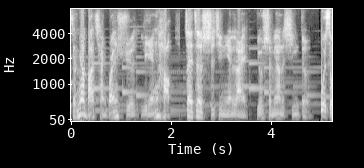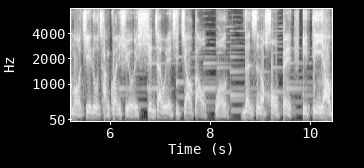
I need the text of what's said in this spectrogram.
怎么样把产官学连好？在这十几年来，有什么样的心得？为什么我介入产官学？现在我也去教导我认识的后辈，一定要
